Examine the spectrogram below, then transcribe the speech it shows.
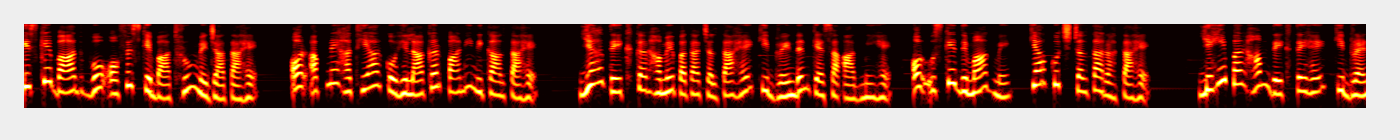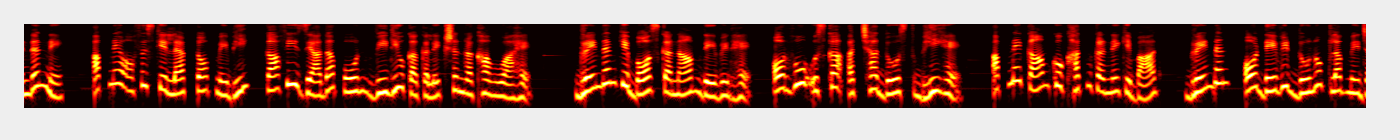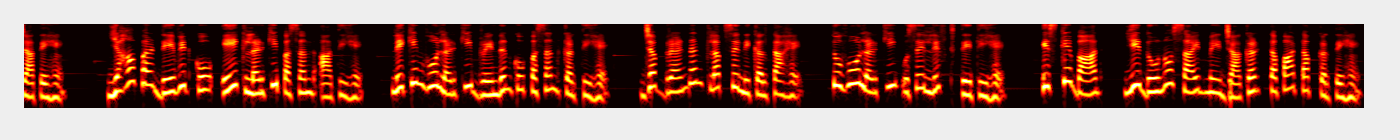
इसके बाद वो ऑफ़िस के बाथरूम में जाता है और अपने हथियार को हिलाकर पानी निकालता है। यह देखकर हमें पता चलता है कि ब्रेंडन कैसा आदमी है और उसके दिमाग में क्या कुछ चलता रहता है। यहीं पर हम देखते हैं कि ब्रेंडन ने अपने ऑफ़िस के लैपटॉप में भी काफ़ी ज़्यादा पोर्न वीडियो का कलेक्शन रखा हुआ है। ब्रेंडन के बॉस का नाम डेविड है और वो उसका अच्छा दोस्त भी है। अपने काम को खत्म करने के बाद ब्रेंडन और डेविड दोनों क्लब में जाते हैं। यहाँ पर डेविड को एक लड़की पसंद आती है, लेकिन वो लड़की ब्रेंडन को पसंद करती है। जब ब्रेंडन क्लब से निकलता है तो वो लड़की उसे लिफ्ट देती है। इसके बाद ये दोनों साइड में जाकर टपा टप करते हैं।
